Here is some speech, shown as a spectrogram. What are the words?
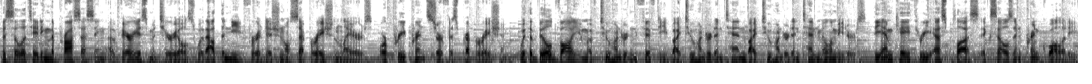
facilitating the processing of various materials without the need for additional separation layers or pre-print surface preparation. With a build volume of 250 by 210 by 210 millimeters, the MK3S Plus excels in print quality,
